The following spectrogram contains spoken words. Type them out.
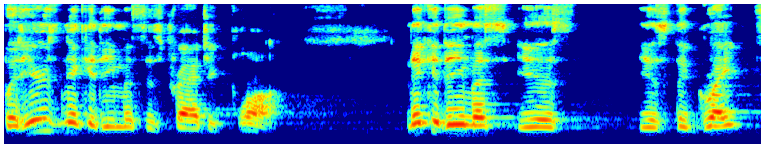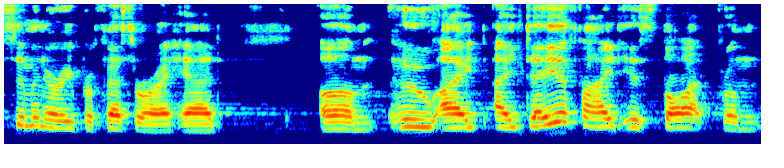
But here's Nicodemus's tragic flaw. Nicodemus is is the great seminary professor I had, um, who I, I deified his thought from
